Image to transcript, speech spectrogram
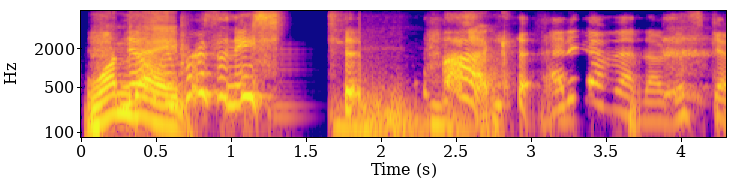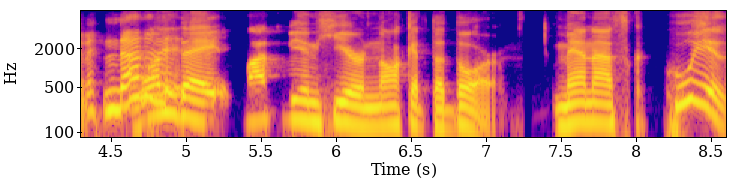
One no day, impersonation. Fuck. Any of them? No, I'm just kidding. None of it. one it. day, Latvian here knock at the door. Man ask, "Who is?"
